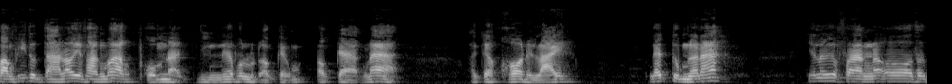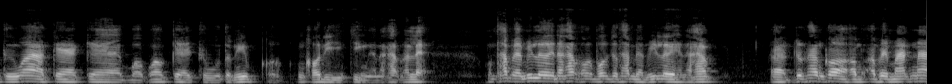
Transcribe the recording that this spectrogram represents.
ฟังพี่ตุนตาเล่าให้ฟังว่าผมน่ะยิงเนื้อผมหลุดออกจากออกจากหน้าออกจากคอในไหลและตุ่มแล้วนะจะเล่าให้ฟังนะโอ้ถึงว่าแกแกบอกว่าแกถูตัวนี้ของเขาดีจริงๆนะครับ นั่นแหละ ผมทำแบบนี้เลยนะครับ ผมจะทำแบบนี้เลยนะครับทุกท่านก็เอาเอาไปมาร์กหน้า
